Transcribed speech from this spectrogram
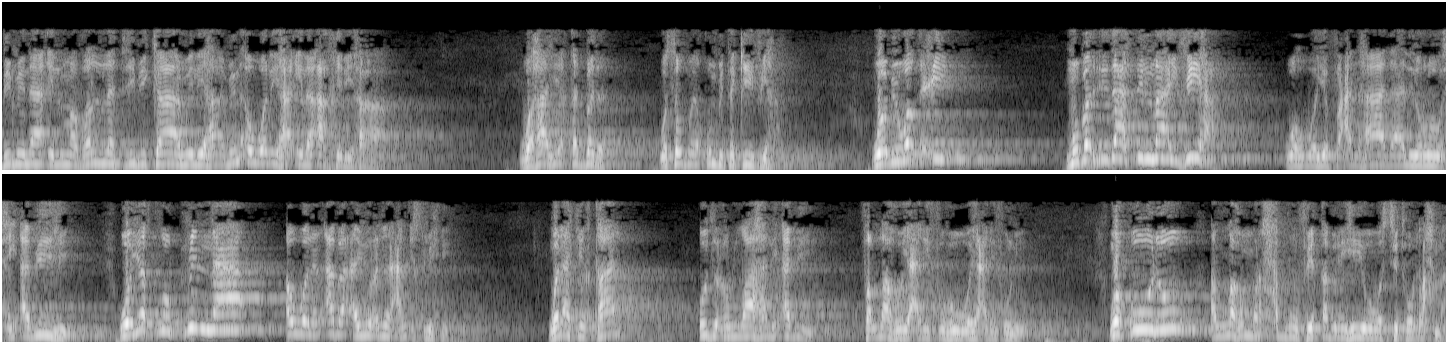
ببناء المظلة بكاملها من أولها إلى آخرها. وها هي قد بدت وسوف يقوم بتكييفها. وبوضع مبردات للماء فيها وهو يفعل هذا لروح أبيه ويطلب منا أولا أبى أن يعلن عن اسمه. ولكن قال ادعوا الله لأبي فالله يعرفه ويعرفني. وقولوا اللهم ارحمه في قبره ووسته الرحمة.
